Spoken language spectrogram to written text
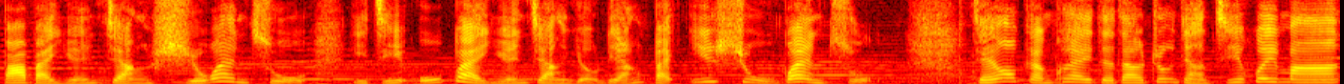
八百元奖十万组，以及五百元奖有两百一十五万组。想要赶快得到中奖机会吗？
